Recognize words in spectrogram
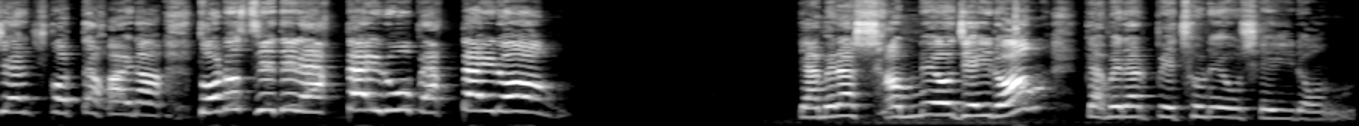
চেঞ্জ করতে হয় না। তনুশ্রীদির একটাই রূপ, একটাই রং। ক্যামেরার সামনেও যেই রং, ক্যামেরার পেছনেও সেই রং।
